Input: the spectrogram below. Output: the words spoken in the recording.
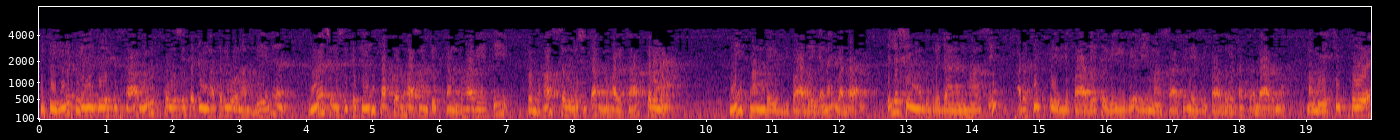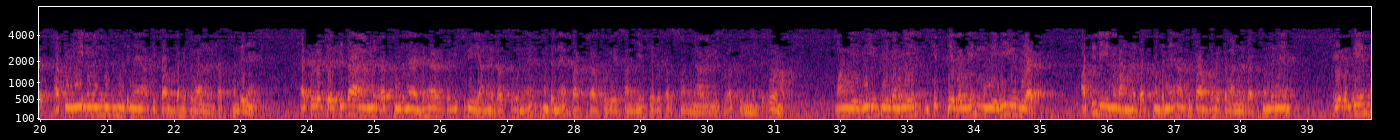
ඉතින් ඉවතේන තේසසා විමුක්තව සිතකින් අතරියෝනක් දේන නිවසන සිතකින් සත්වභාසං චිත්තං භාවේති ප්‍රභාස්වරෝ සිතක් භාවිතා කරනවා මේ ඡන්දේ ඉද්ධිපාදේ ගැනයි වදාළේ. එලෙසින්ම බුදුරජාණන් වහන්සේ අර චිත්ත ඉද්ධිපාදයට වීර්ය විමර්ශා කියන ඉද්ධිපාද වලටත් වදාරනවා. මගේ චිත්තය අතුලීන වෙන්නට හොඳ නෑ අතිපග්ගහිත වන්නටත් හොඳ නෑ. ඇතුළට පිටා යන්නටත් හොඳ නෑ බහැරට විසිරී යන්නටත් ඕනේ හොඳ නෑ. පස්සාපුවේ සංයේ පෙරපස් සංඥාවේ යුතුවත් ඉන්නට ඕන. මගේ වීර්යය වගේ චිත්තය වගේ මගේ වීර්යයත් අතිදීන වන්නටත් හොඳ නෑ අතිපග්ගහිත වන්නටත් හොඳ නෑ. ඒ වගේම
